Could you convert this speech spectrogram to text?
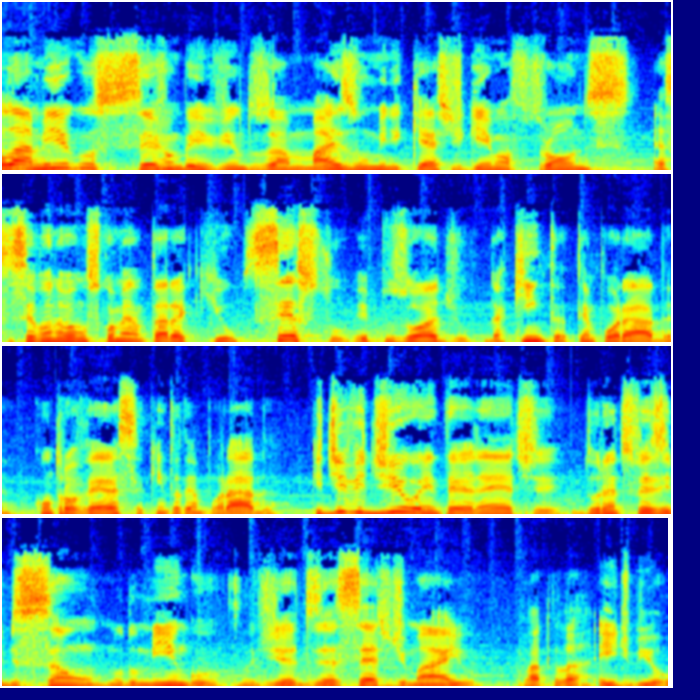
Olá, amigos, sejam bem-vindos a mais um minicast de Game of Thrones. Essa semana vamos comentar aqui o sexto episódio da quinta temporada, controversa quinta temporada, que dividiu a internet durante sua exibição no domingo, no dia 17 de maio, lá pela HBO.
